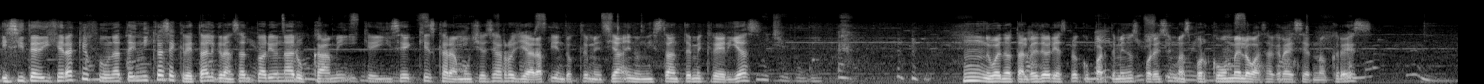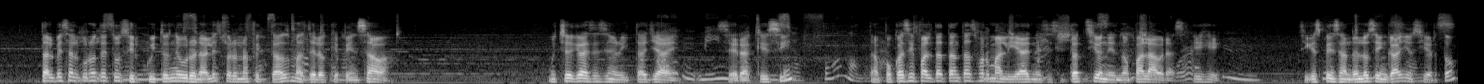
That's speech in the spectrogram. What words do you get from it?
¿Y si te dijera que fue una técnica secreta del gran santuario Narukami y que hice que escaramucha se arrollara pidiendo clemencia en un instante, me creerías? Mm, bueno, tal vez deberías preocuparte menos por eso y más por cómo me lo vas a agradecer, ¿no crees? Tal vez algunos de tus circuitos neuronales fueron afectados más de lo que pensaba. Muchas gracias, señorita Yae. ¿Será que sí? Tampoco hace falta tantas formalidades, necesito acciones, no palabras. Jeje. Sigues pensando en los engaños, ¿cierto?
